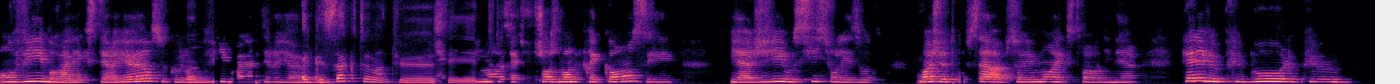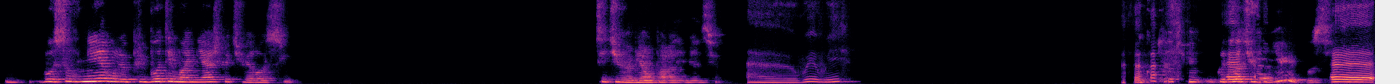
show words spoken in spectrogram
On vibre à l'extérieur ce que l'on vibre à l'intérieur. Exactement. Tu, c'est un changement de fréquence et qui agit aussi sur les autres. Moi, je trouve ça absolument extraordinaire. Quel est le plus beau, le plus beau souvenir ou le plus beau témoignage que tu aies reçu? Si tu veux bien en parler, bien sûr. Euh, oui, oui. que toi, tu, as vu aussi. Euh,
